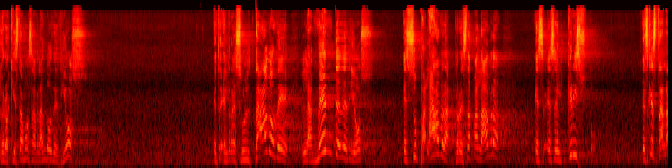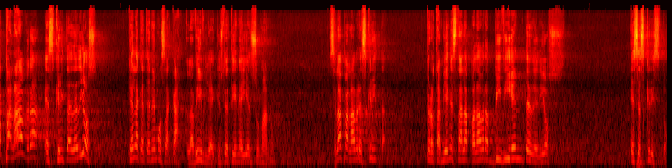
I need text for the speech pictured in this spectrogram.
Pero aquí estamos hablando de Dios el resultado de la mente de Dios es su palabra, pero esta palabra es, es el Cristo. Es que está la palabra escrita de Dios, que es la que tenemos acá, la Biblia, que usted tiene ahí en su mano. Es la palabra escrita, pero también está la palabra viviente de Dios. Ese es Cristo.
